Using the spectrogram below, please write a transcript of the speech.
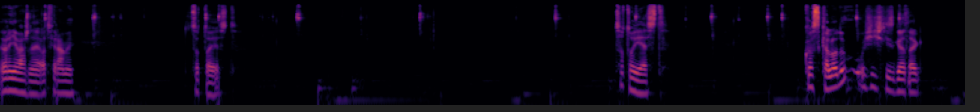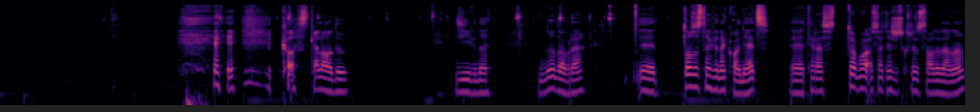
Dobra, nieważne, otwieramy. Co to jest? Co to jest? Kostka lodu? Musi ślizga tak. Kostka lodu. Dziwne. No dobra. Y, to zostawię na koniec. Y, teraz to była ostatnia rzecz, która została dodana.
